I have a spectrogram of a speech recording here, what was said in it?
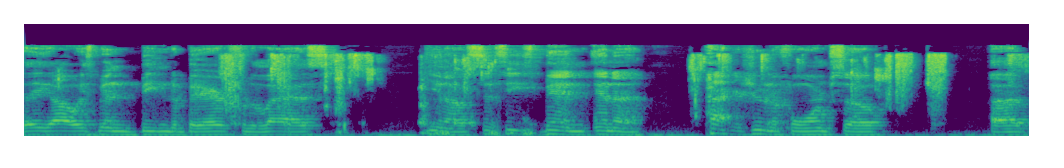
they always been beating the Bears for the last, you know, since he's been in a Packers uniform. So, uh,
